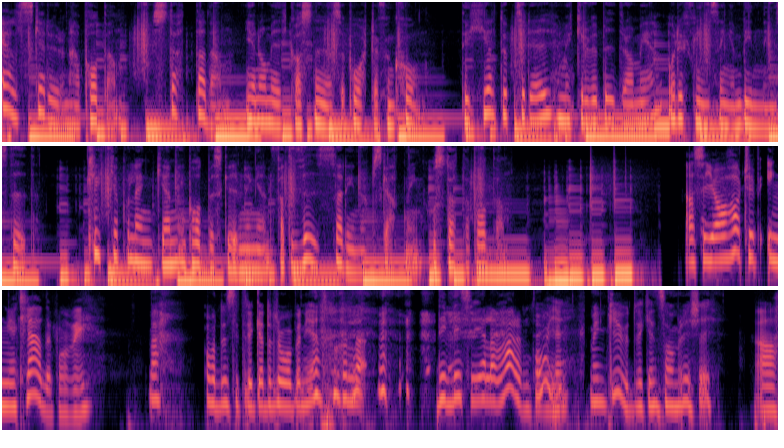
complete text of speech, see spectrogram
Älskar du den här podden? Stötta den genom IKAs nya supporterfunktion. Det är helt upp till dig hur mycket du vill bidra med och det finns ingen bindningstid. Klicka på länken i poddbeskrivningen för att visa din uppskattning och stötta podden. Alltså jag har typ inga kläder på mig. Va? Åh, du sitter i garderoben igen. Kolla. Det blir så jävla varmt här inne. Men gud vilken somrig tjej. Ja,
